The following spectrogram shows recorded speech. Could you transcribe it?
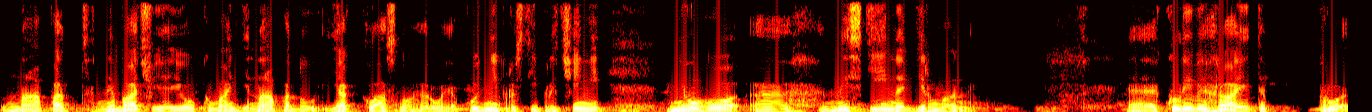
напад, не бачу я його в команді нападу як класного героя. По одній простій причині в нього низький набір мани. Коли ви граєте, про, е,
